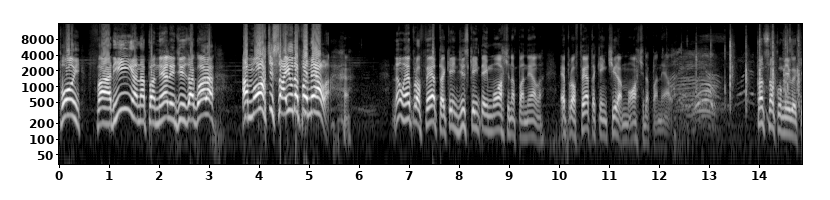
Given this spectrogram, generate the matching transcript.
põe farinha na panela e diz: Agora a morte saiu da panela. Não é profeta quem diz quem tem morte na panela. É profeta quem tira a morte da panela. Quantos estão comigo aqui?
